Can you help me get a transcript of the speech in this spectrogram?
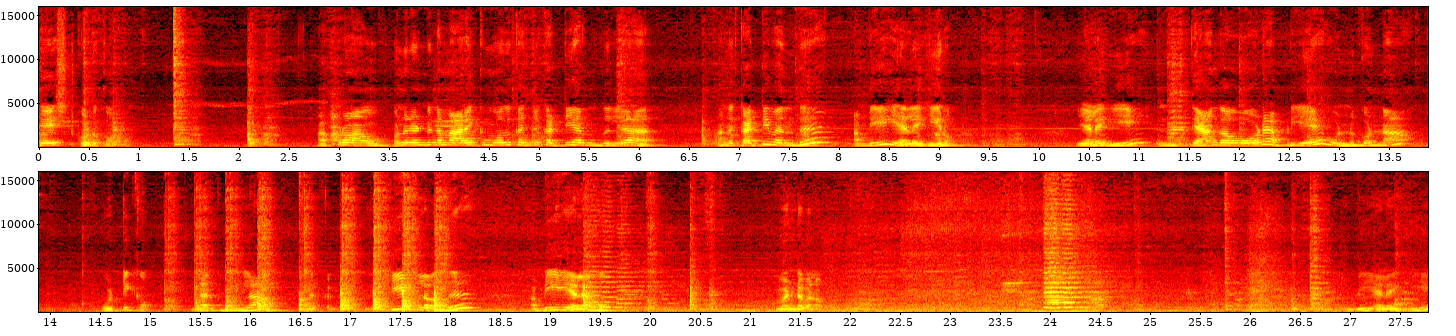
டேஸ்ட் கொடுக்கும். அப்புறம் ஒன்று ரெண்டு நம்ம அரைக்கும் போது கொஞ்சம் கட்டியாக இருந்ததுல்ல அந்த கட்டி வந்து அப்படியே இலகிரும். இலகி இந்த தேங்காவோடு அப்படியே ஒன்றுக்கு ஒன்றா ஒட்டிக்கும். நல்லா இருக்கு பார்த்தீங்களா அந்த ஹீட்டில் வந்து அப்படியே இலகும். மண்டபலம் இப்படி இலகி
